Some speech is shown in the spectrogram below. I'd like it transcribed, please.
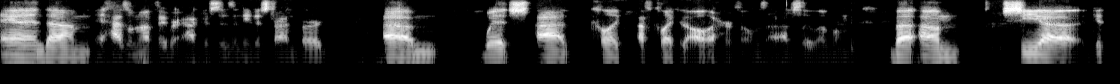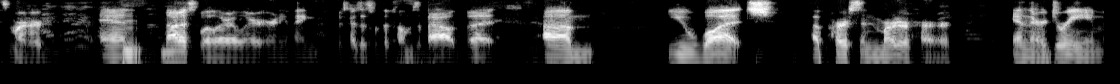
and um, it has one of my favorite actresses, Anita Strindberg, um, which I collect. I've collected all of her films. I absolutely love them. But um, she uh, gets murdered, and not a spoiler alert or anything because it's what the film's about. But um, you watch a person murder her in their dream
